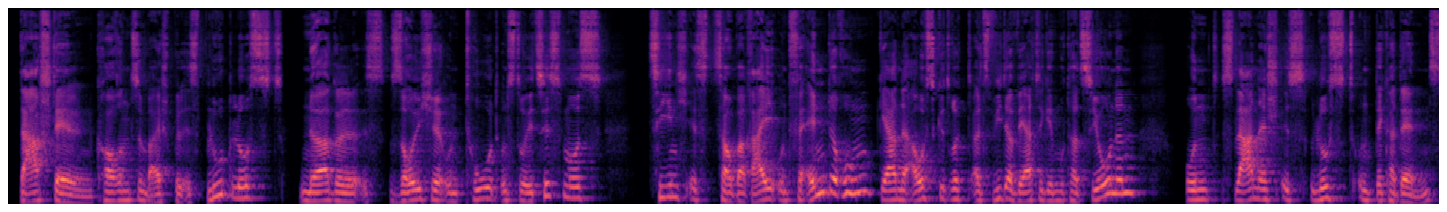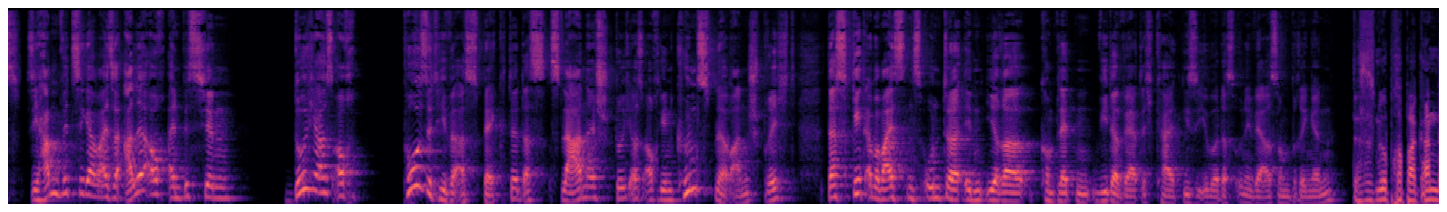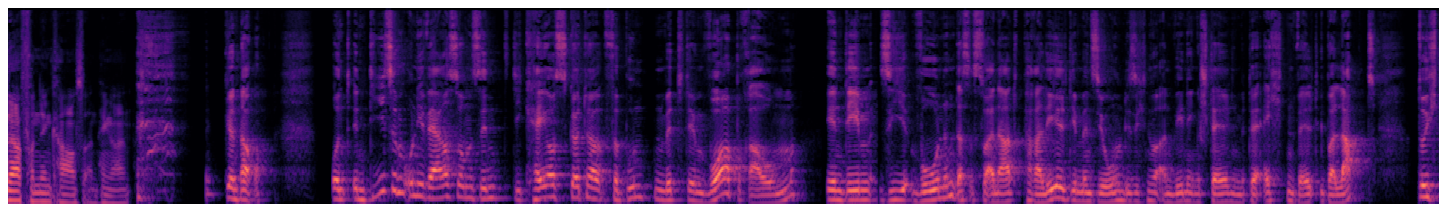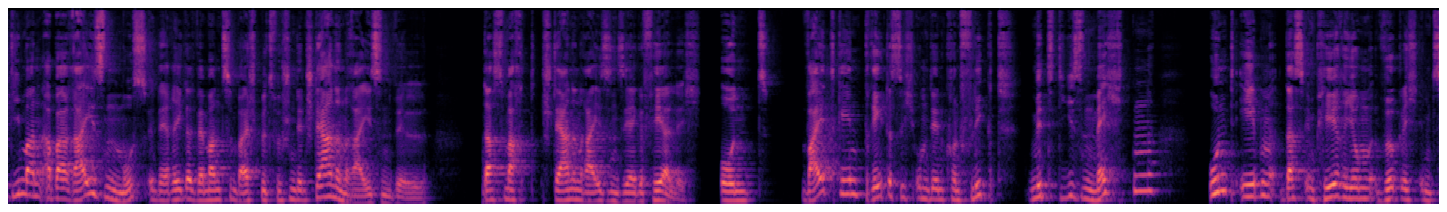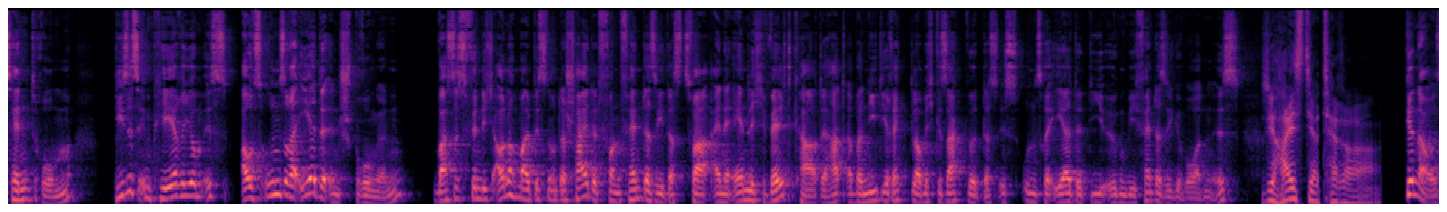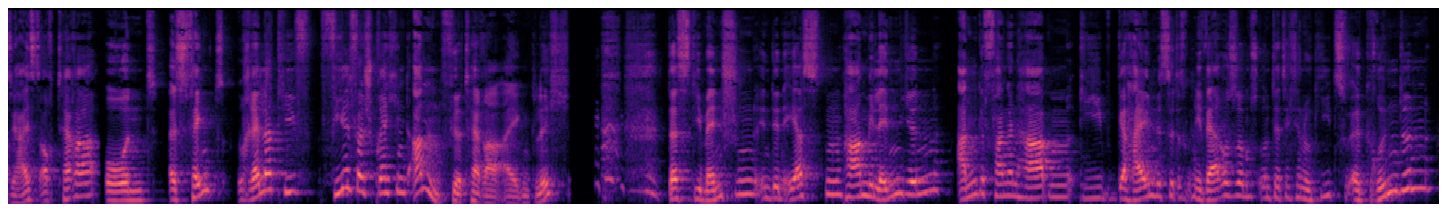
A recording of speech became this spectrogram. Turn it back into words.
darstellen. Korn zum Beispiel ist Blutlust, Nörgel ist Seuche und Tod und Stoizismus, Zinch ist Zauberei und Veränderung, gerne ausgedrückt als widerwärtige Mutationen und Slanesh ist Lust und Dekadenz. Sie haben witzigerweise alle auch ein bisschen durchaus auch positive Aspekte, dass Slanesh durchaus auch den Künstler anspricht. Das geht aber meistens unter in ihrer kompletten Widerwärtigkeit, die sie über das Universum bringen. Das ist nur Propaganda von den Chaos-Anhängern. genau. Und in diesem Universum sind die Chaos-Götter verbunden mit dem Warp-Raum, in dem sie wohnen. Das ist so eine Art Paralleldimension, die sich nur an wenigen Stellen mit der echten Welt überlappt, durch die man aber reisen muss, in der Regel, wenn man zum Beispiel zwischen den Sternen reisen will. Das macht Sternenreisen sehr gefährlich. Und weitgehend dreht es sich um den Konflikt mit diesen Mächten und eben das Imperium wirklich im Zentrum. Dieses Imperium ist aus unserer Erde entsprungen, was es, finde ich, auch noch mal ein bisschen unterscheidet von Fantasy, das zwar eine ähnliche Weltkarte hat, aber nie direkt, glaube ich, gesagt wird, das ist unsere Erde, die irgendwie Fantasy geworden ist. Sie heißt ja Terra. Genau, sie heißt auch Terra und es fängt relativ vielversprechend an für Terra eigentlich. Dass die Menschen in den ersten paar Millennium angefangen haben, die Geheimnisse des Universums und der Technologie zu ergründen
